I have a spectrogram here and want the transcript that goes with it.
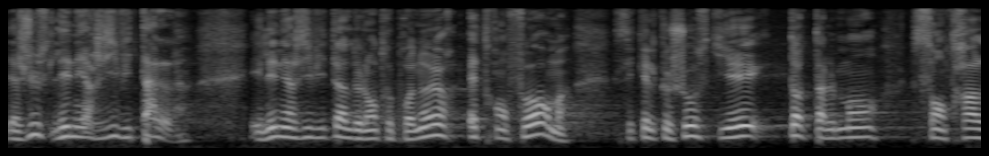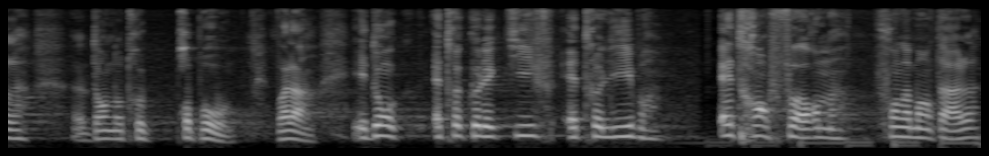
Il y a juste l'énergie vitale. Et l'énergie vitale de l'entrepreneur, être en forme, c'est quelque chose qui est totalement central dans notre propos. Voilà. Et donc, être collectif, être libre, être en forme, fondamental.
